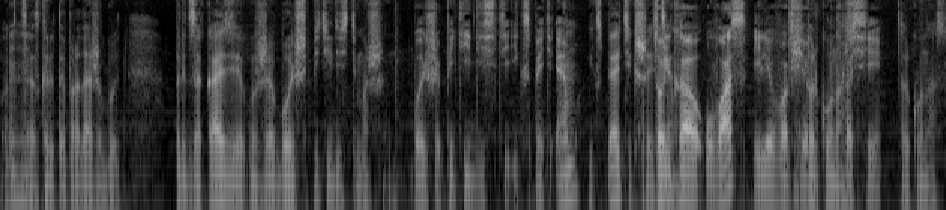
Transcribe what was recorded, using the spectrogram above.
Мгм. открытая продажа будет. Предзаказе уже больше 50 машин. Больше 50 X5M. X5, X6. Только у вас или вообще Только у нас. в России? Только у нас.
